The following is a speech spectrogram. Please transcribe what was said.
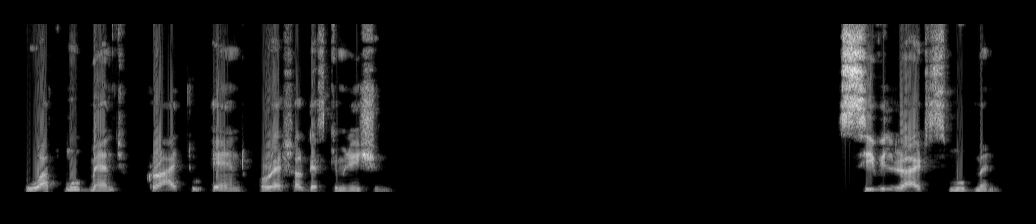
What movement tried to end racial discrimination? Civil rights movement.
